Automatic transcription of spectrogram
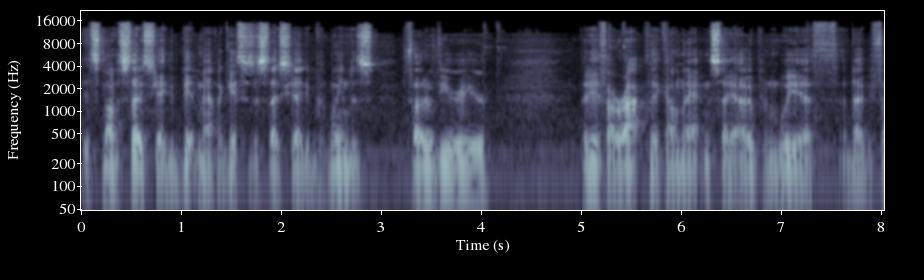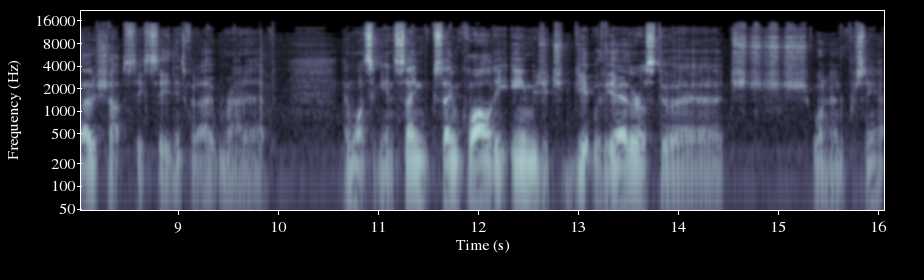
it's not associated. Bitmap, I guess, is associated with Windows Photo Viewer here. But if I right click on that and say open with Adobe Photoshop CC, then it's going to open right up. And once again, same same quality image that you'd get with the other. Let's do a 100%.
